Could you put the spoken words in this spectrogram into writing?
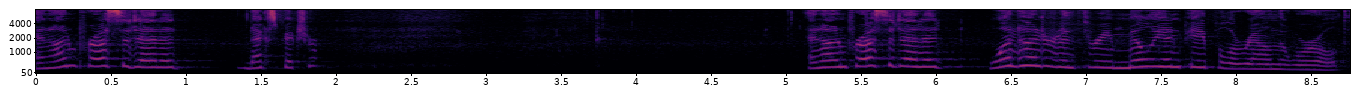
an unprecedented, next picture. An unprecedented 103 million people around the world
